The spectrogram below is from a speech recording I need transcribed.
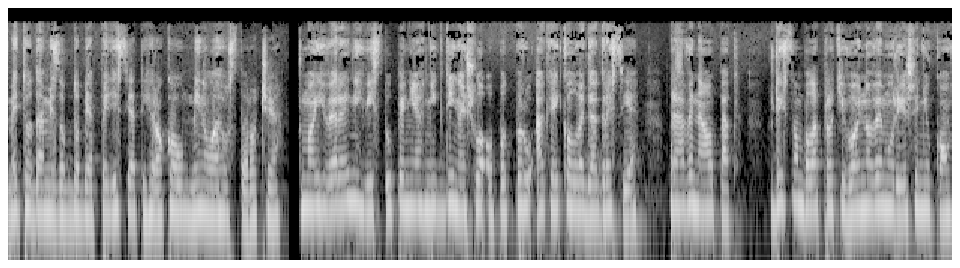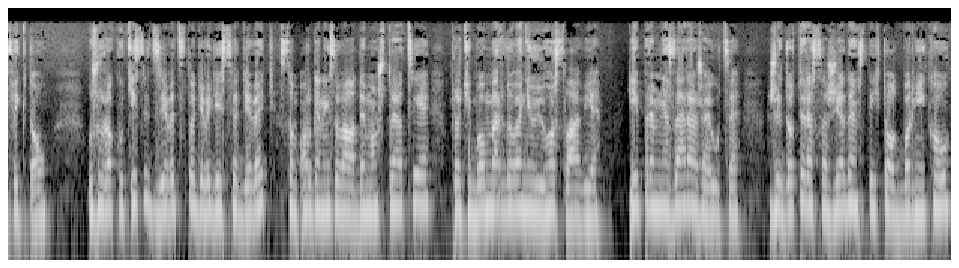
metodami z obdobia 50. rokov minulého storočia. V mojich verejných vystúpeniach nikdy nešlo o podporu akejkoľvek agresie. Práve naopak, vždy som bola proti vojnovému riešeniu konfliktov. Už v roku 1999 som organizovala demonstrácie proti bombardovaniu Juhoslávie. Je pre mňa zarážajúce, že doteraz sa žiaden z týchto odborníkov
